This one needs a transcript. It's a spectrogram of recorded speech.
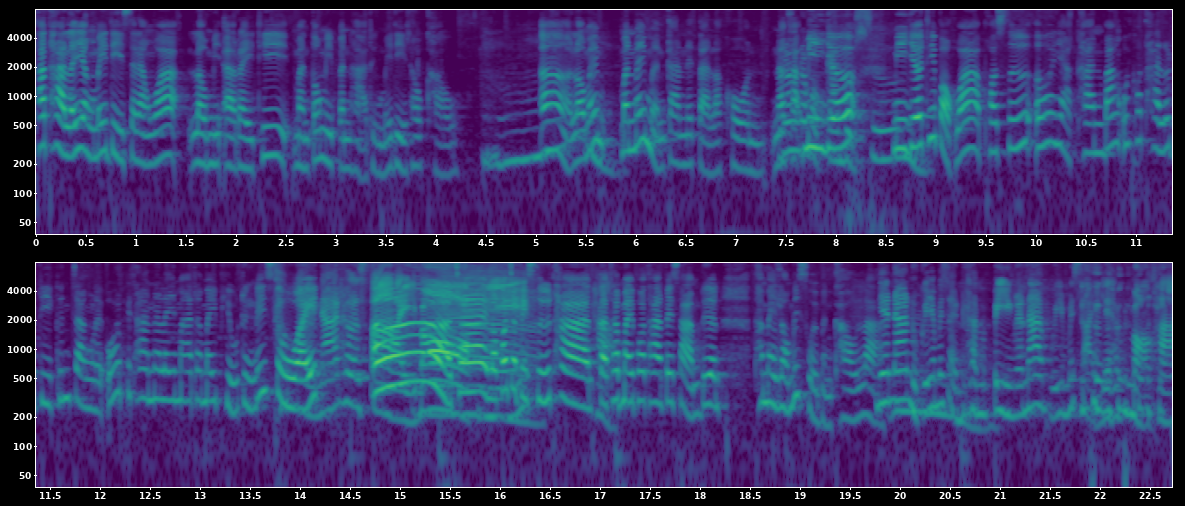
ถ้าทานแล้วยังไม่ดีแสดงว่าเรามีอะไรที่มันต้องมีปัญหาถึงไม่ดีเท่าเขา อืมอ่าเราไม่มันไม่เหมือนกันในแต่ละคนนะคะเรื่องระบบมีเยอะการดูดซึมมีเยอะที่บอกว่าพอซื้อเอออยากทานบ้างอุ้ยเขาทานแล้วดีขึ้นจังเลยโอ้ยไปทานอะไรมาทำไมผิวถึงได้สวยทำไมหน้าเธอใสอ่าบอกใช่เราก็จะไปซื้อทานค่ะแต่ทำไมพอทานไป 3 เดือนทำไมเราไม่สวยเหมือนเขาล่ะเนี่ยหน้าหนูก็ยังไม่ใส่หนูทานมาปีนึงแล้วหน้าหนูก็ยังไม่ใส่เลยค่ะคุณหมอคะ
